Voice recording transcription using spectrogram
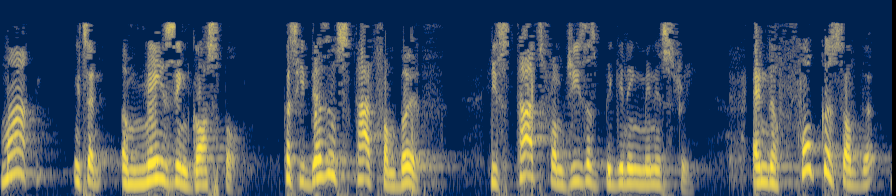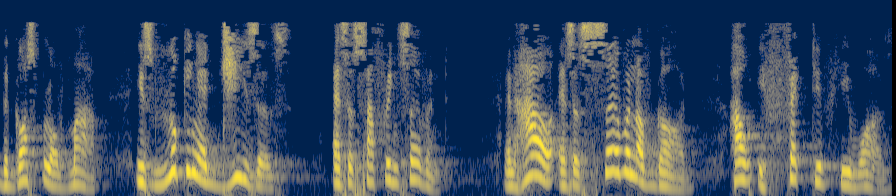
Mark, it's an amazing gospel. Because he doesn't start from birth. He starts from Jesus' beginning ministry. And the focus of the, the gospel of Mark is looking at Jesus as a suffering servant. And how, as a servant of God, how effective he was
